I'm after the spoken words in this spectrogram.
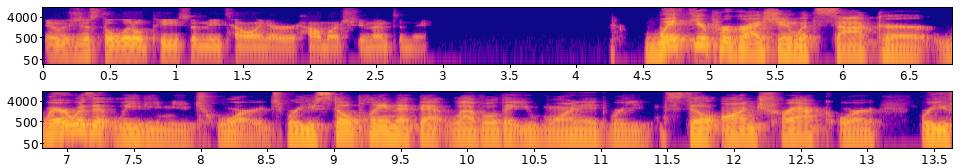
it was just a little piece of me telling her how much she meant to me. With your progression with soccer, where was it leading you towards? Were you still playing at that level that you wanted? Were you still on track or were you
